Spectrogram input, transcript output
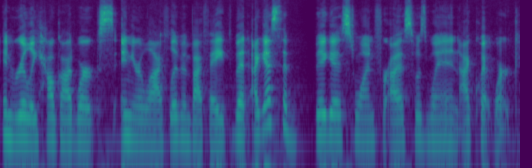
and really how God works in your life, living by faith. But I guess the biggest one for us was when I quit work.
